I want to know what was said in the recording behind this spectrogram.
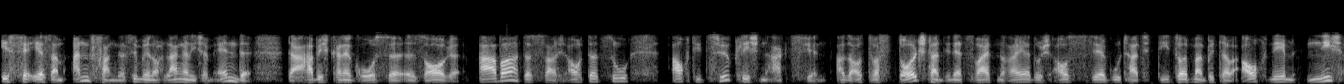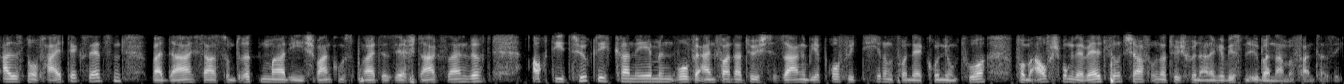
ist ja erst am Anfang, da sind wir noch lange nicht am Ende. Da habe ich keine große äh, Sorge. Aber, das sage ich auch dazu, auch die zyklischen Aktien, also auch was Deutschland in der zweiten Reihe durchaus sehr gut hat, die sollte man bitte auch nehmen. Nicht alles nur auf Hightech setzen, weil da, ich sage es zum dritten Mal, die Schwankungsbreite sehr stark sein wird. Auch die Zyklika nehmen, wo wir einfach natürlich sagen, wir profitieren von der Konjunktur, vom Aufschwung der Weltwirtschaft und natürlich von einer gewissen Übernahmefantasie.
